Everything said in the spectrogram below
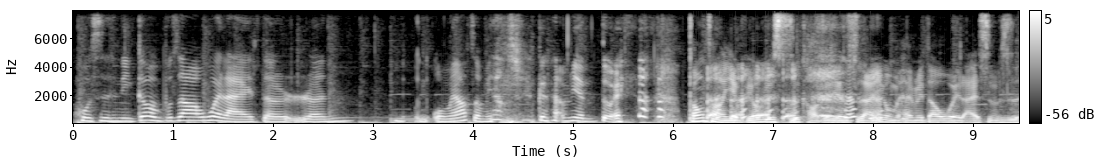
或是你根本不知道未来的人，我们要怎么样去跟他面对？通常也不用去思考这件事啊，因为我们还没到未来，是不是？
